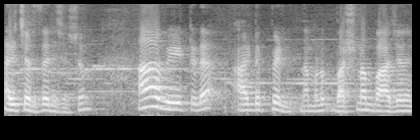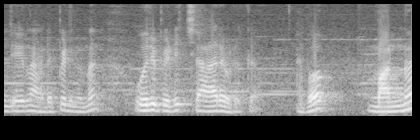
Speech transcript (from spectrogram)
അഴിച്ചെടുത്തതിന് ശേഷം ആ വീട്ടിലെ അടുപ്പിൽ നമ്മൾ ഭക്ഷണം പാചകം ചെയ്യുന്ന അടുപ്പിൽ നിന്ന് ഒരു പിടി ചാരം എടുക്കുക. അപ്പോൾ മണ്ണ്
